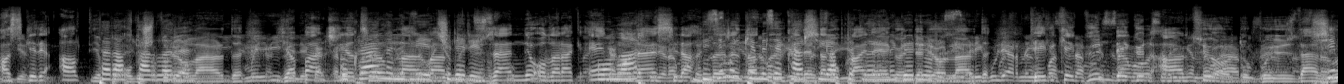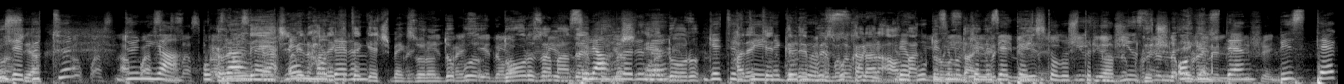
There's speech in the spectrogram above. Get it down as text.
Askeri altyapı taraftarları, oluşturuyorlardı. Yabancı Ukrayna yatırımlar vardı. milliyetçileri, Düzenli olarak en onlar modern silahları bizim ülkemize karşı yaptıklarını görüyoruz. Tehlike gün be gün artıyordu. Bu yüzden Şimdi Rusya bütün dünya Ukrayna'ya önleyici bir en harekete geçmek zorunda. Bu doğru zamanda yapılmış en doğru hareketli ve bu karar almak ve bu bizim ülkemize tehdit oluşturuyor. Güçlü, o yüzden biz tek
